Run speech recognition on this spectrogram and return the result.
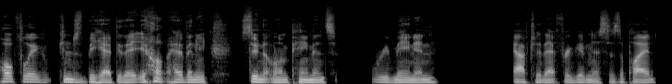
hopefully can just be happy that you don't have any student loan payments remaining after that forgiveness is applied.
